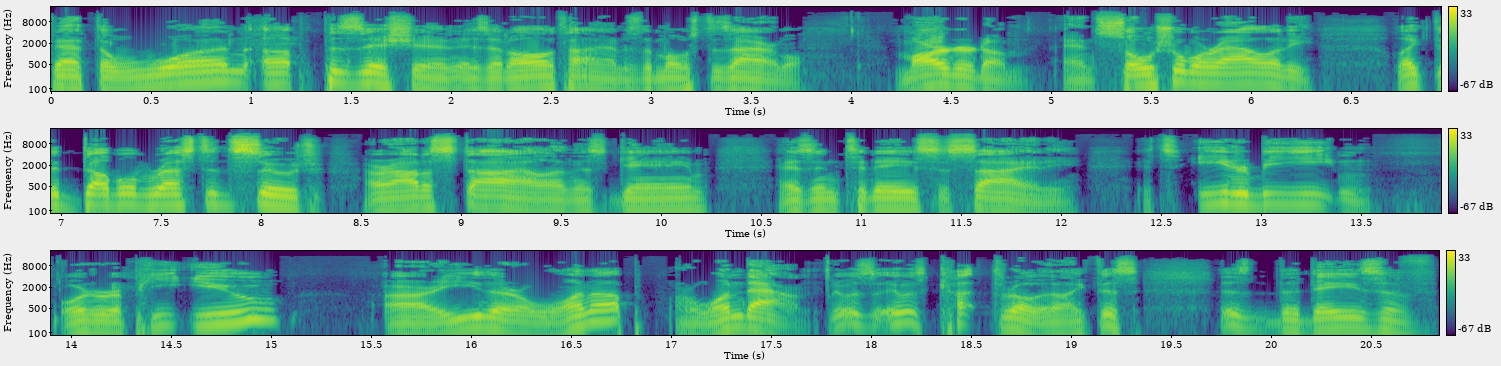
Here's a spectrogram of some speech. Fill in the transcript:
that the one up position is at all times the most desirable. Martyrdom and social morality, like the double breasted suit, are out of style in this game, as in today's society. It's eat or be eaten. Or to repeat, you are either one up or one down. It was it was cutthroat like this. This is the days of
